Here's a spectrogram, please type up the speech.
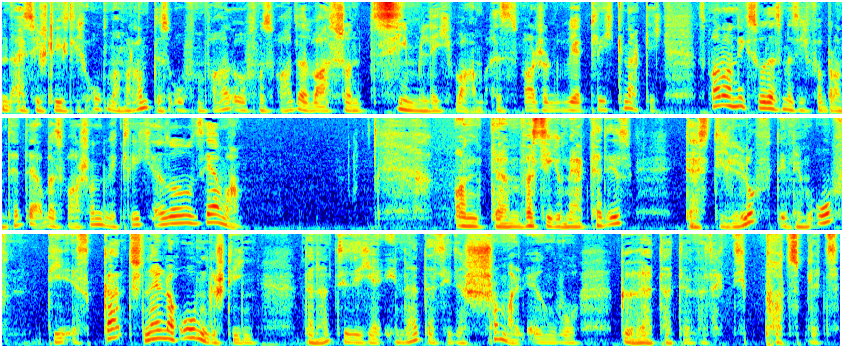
Und als sie schließlich oben am Rand des Ofens war, Ofens war da war es schon ziemlich warm. Es war schon wirklich knackig. Es war noch nicht so, dass man sich verbrannt hätte, aber es war schon wirklich also sehr warm. Und ähm, was sie gemerkt hat, ist, dass die Luft in dem Ofen, die ist ganz schnell nach oben gestiegen. Dann hat sie sich erinnert, dass sie das schon mal irgendwo gehört hatte. Und dann sagt sie, Potzblitz,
